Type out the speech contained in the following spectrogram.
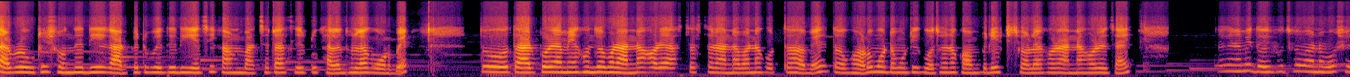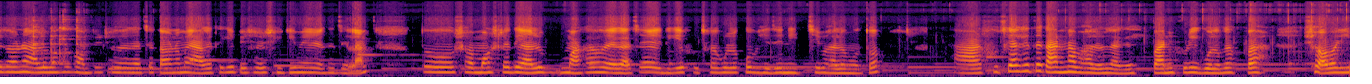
তারপর উঠে সন্ধে দিয়ে কার্পেট পেতে দিয়েছি কারণ বাচ্চাটা আসলে একটু খেলাধুলা করবে। তো তারপরে আমি এখন যাব রান্নাঘরে, আস্তে আস্তে রান্না বান্না করতে হবে। তো ঘরও মোটামুটি গোছানো কমপ্লিট চলো এখন রান্নাঘরে যাই। তো এখানে আমি দই ফুচকা বানাবো সেই কারণে আলু মাখা কমপ্লিট হয়ে গেছে, কারণ আমি আগে থেকে প্রেশারে সিটি মেরে রেখেছিলাম। তো সব মশলা দিয়ে আলু মাখা হয়ে গেছে, এদিকে ফুচকাগুলোকেও ভেজে নিচ্ছি ভালো মতো। আর ফুচকা খেতে কার না ভালো লাগে? পানিপুরি, গোলগাপ্পা, সবারই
